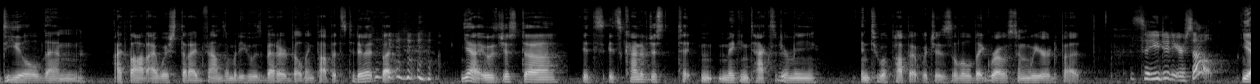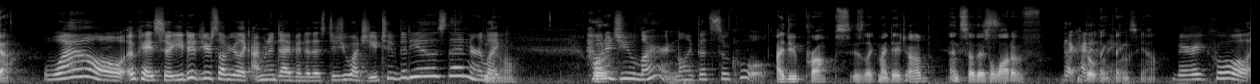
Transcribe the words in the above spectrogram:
deal than I thought. I wish that I'd found somebody who was better at building puppets to do it. But yeah, it was just uh, it's it's kind of just t- making taxidermy into a puppet, which is a little bit gross and weird. But So you did it yourself. yeah, Wow. Okay, so you did it yourself. You're like, I'm gonna dive into this. Did you watch YouTube videos then, or like, No. how Well- did you learn? Like, that's so cool. I do props is like my day job, and so there's a lot of That kind of building thing. things. Yeah. Very cool.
